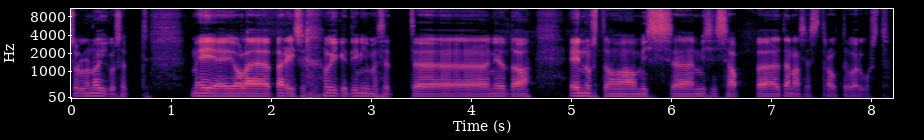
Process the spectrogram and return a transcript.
sul on õigus, et meie ei ole päris õiged inimesed äh, nii-öelda ennustama, mis, äh, mis siis saab äh, tänasest raudteevõrgust.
